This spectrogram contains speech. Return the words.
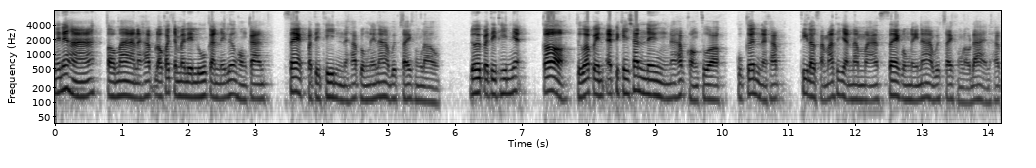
ในเนื้อหาต่อมานะครับ เราก็จะมาเรียนรู้กันในเรื่องของการแทรกปฏิทินนะครับ ลงในหน้าเว็บไซต์ของเรา โดยปฏิทินเนี่ยก็ถือว่าเป็นแอปพลิเคชันหนึ่งนะครับของตัว Google นะครับ ที่เราสามารถที่จะนำมาแทรกลงในหน้าเว็บไซต์ของเราได้นะครับ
